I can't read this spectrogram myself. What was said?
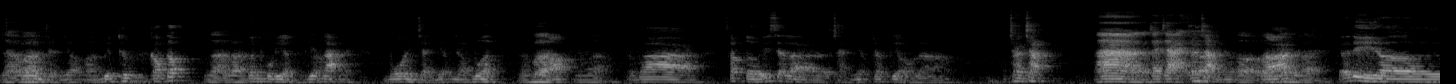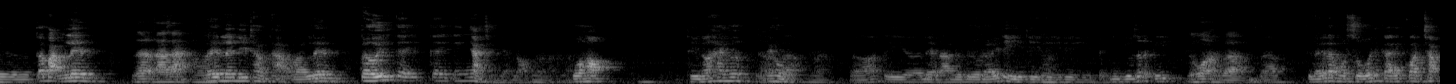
dạ mô vâng hình trải nghiệm à, biệt thự cao cấp dạ vâng tân cổ điển hiện đại này mô hình trải nghiệm nhà vườn dạ vâng Đó. vâng và sắp tới sẽ là trải nghiệm theo kiểu là trang trại à trang trại Trang trại. rồi Đó. ok, vâng. thế thì ờ, các bạn lên rất là đa dạng lên lên đi tham khảo và lên tới những cái cái cái nhà trải nghiệm đó Vâng, vâng. của họ thì nó hay hơn Dạ, anh hùng vâng, vâng. Đó thì ờ, để làm được điều đấy thì thì thì, thì phải nghiên cứu rất là kỹ. Đúng rồi vâng. Và thì đấy là một số những cái quan trọng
